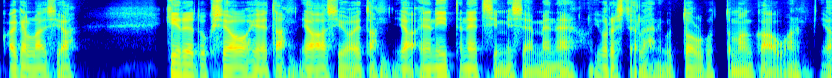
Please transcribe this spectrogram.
kaikenlaisia kirjoituksia, ohjeita ja asioita ja, ja niiden etsimiseen menee juristeilla niin kuin tolkuttoman kauan. Ja,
